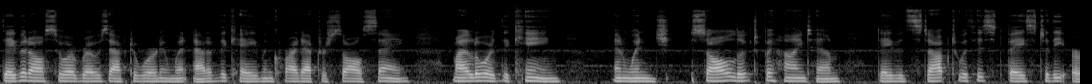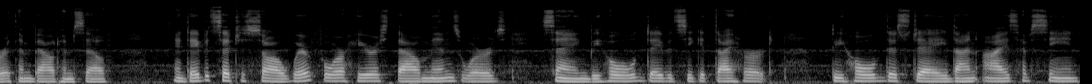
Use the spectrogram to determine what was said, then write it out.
David also arose afterward and went out of the cave and cried after Saul, saying, My lord the king. And when Saul looked behind him, David stopped with his face to the earth and bowed himself. And David said to Saul, Wherefore hearest thou men's words, saying, Behold, David seeketh thy hurt? Behold, this day thine eyes have seen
